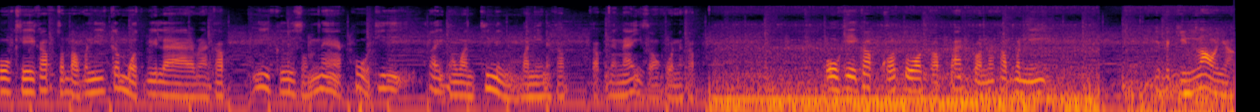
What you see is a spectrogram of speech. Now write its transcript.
โอเคครับสำหรับวันนี้ก็หมดเวลาแล้วนะครับ นี่คือสมแน่ผู้ที่ได้รางวัลที่หนึ่งวันนี้นะครับ กับนางน้าอีกสองคนนะครับ โอเคครับขอตัวกลับบ้านก่อนนะครับ วันนี้อย่าไปกินเหล้าอย่า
